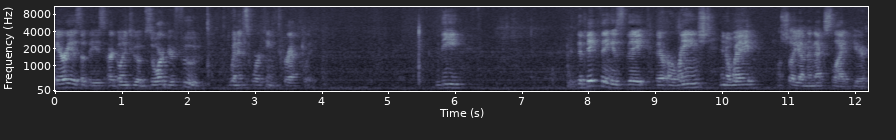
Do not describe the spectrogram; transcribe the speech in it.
areas of these are going to absorb your food when it's working correctly. The the big thing is they, they're arranged in a way, I'll show you on the next slide here.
